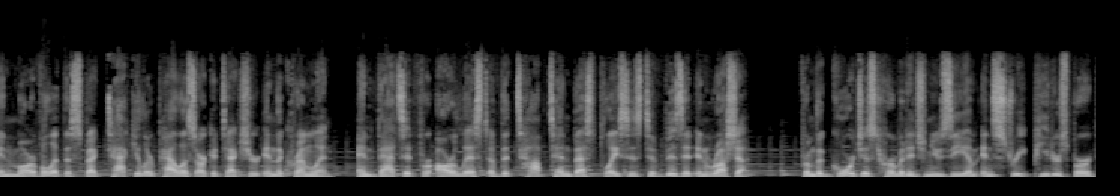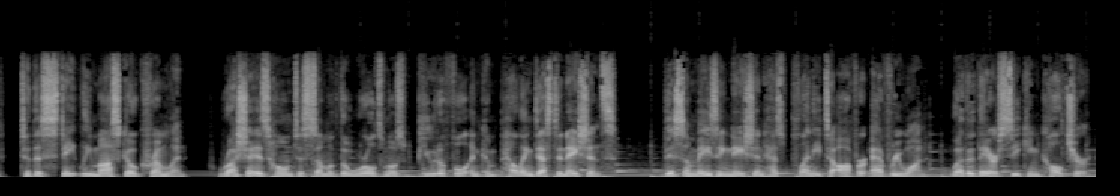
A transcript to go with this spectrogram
and marvel at the spectacular palace architecture in the Kremlin. And that's it for our list of the top 10 best places to visit in Russia. From the gorgeous Hermitage Museum in St. Petersburg to the stately Moscow Kremlin, Russia is home to some of the world's most beautiful and compelling destinations. This amazing nation has plenty to offer everyone, whether they are seeking culture,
